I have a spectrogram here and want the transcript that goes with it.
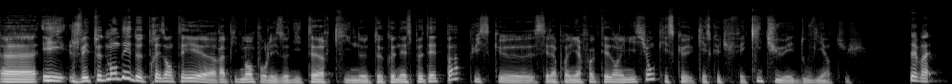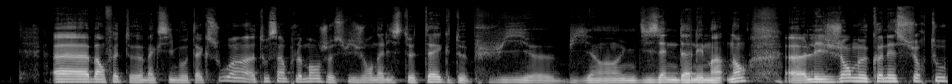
et je vais te demander de te présenter rapidement pour les auditeurs qui ne te connaissent peut-être pas, puisque c'est la première fois que tu es dans l'émission. Qu'est-ce que, qu'est-ce que tu fais? Qui tu es? D'où viens-tu? C'est vrai. Euh, bah en fait, euh, Maximo Taxou, hein, tout simplement, je suis journaliste tech depuis euh, bien une dizaine d'années maintenant. les gens me connaissent surtout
